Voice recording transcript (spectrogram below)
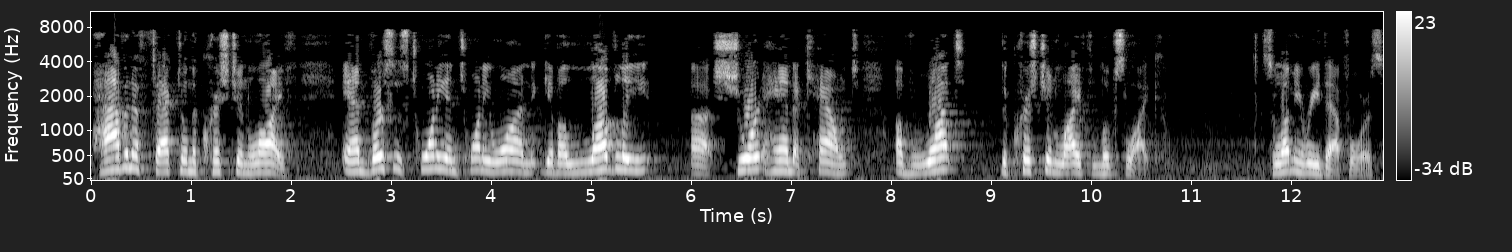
have an effect on the Christian life. And verses 20 and 21 give a lovely uh, shorthand account of what the Christian life looks like. So let me read that for us.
